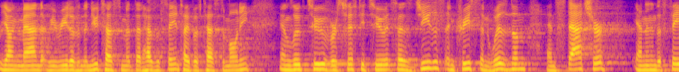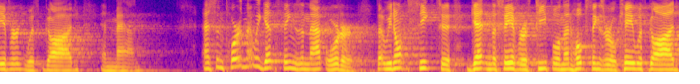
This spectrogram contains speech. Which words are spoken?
young man that we read of in the New Testament that has the same type of testimony. In Luke 2, verse 52, it says, Jesus increased in wisdom and stature and in the favor with God and man. And it's important that we get things in that order, that we don't seek to get in the favor of people and then hope things are okay with God,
